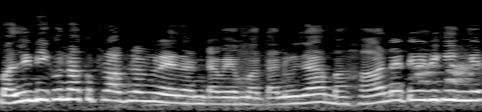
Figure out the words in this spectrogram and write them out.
మళ్ళీ నీకు నాకు ప్రాబ్లం లేదంటావేమో తనుజ? మహానటికి ఇంక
